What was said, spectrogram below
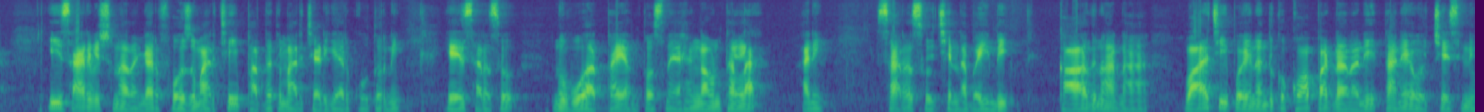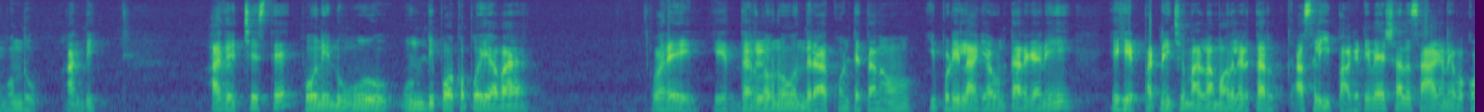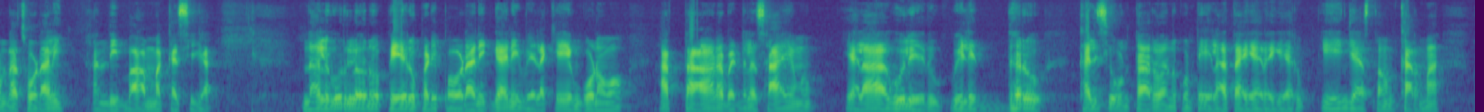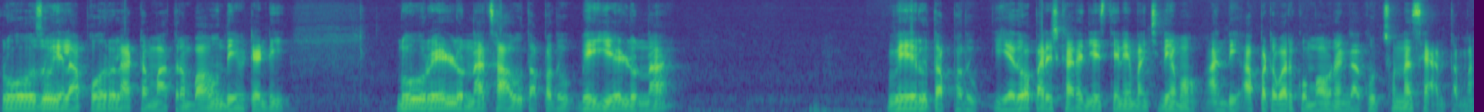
ఈసారి విశ్వనాథం గారు ఫోజు మార్చి పద్ధతి మార్చి అడిగారు కూతుర్ని. ఏ సరస్సు నువ్వు అత్త ఎంతో స్నేహంగా ఉంటాంలా అని. సరస్సు చిన్నబైంది కాదు నాన్న వాచిపోయినందుకు కోపడ్డానని తనే వచ్చేసింది ముందు అంది. అది వచ్చేస్తే పోనీ నువ్వు ఉండిపోకపోయావా? ఒరే ఇద్దరిలోనూ ఉందిరా కొంటెతనం. ఇప్పుడు ఇలాగే ఉంటారు కానీ ఇక ఇప్పటి నుంచి మళ్ళా మొదలెడతారు. అసలు ఈ పగటి వేషాలు సాగనివ్వకుండా చూడాలి అంది బామ్మ కసిగా. నలుగురిలోనూ పేరు పడిపోవడానికి కానీ వీళ్ళకేం గుణమో అత్త ఆడబిడ్డల సాయము ఎలాగూ లేదు. వీళ్ళిద్దరూ కలిసి ఉంటారు అనుకుంటే ఇలా తయారయ్యారు. ఏం చేస్తాం? కర్మ. రోజు ఇలా పోరులు అట్టం మాత్రం బాగుంది ఏమిటండి నూరేళ్ళున్నా చావు తప్పదు. వెయ్యేళ్ళున్నా వేరు తప్పదు. ఏదో పరిష్కారం చేస్తేనే మంచిదేమో అంది అప్పటి వరకు మౌనంగా కూర్చున్న శాంతమ్మ.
